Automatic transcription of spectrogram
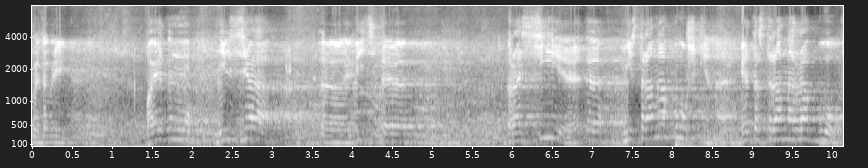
в это время. Поэтому нельзя, э, ведь э, Россия – это не страна Пушкина, это страна рабов.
